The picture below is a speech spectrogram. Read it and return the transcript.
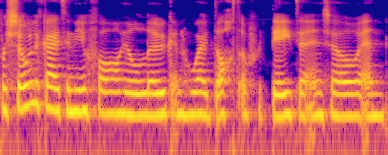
persoonlijkheid in ieder geval heel leuk en hoe hij dacht over daten en zo. En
